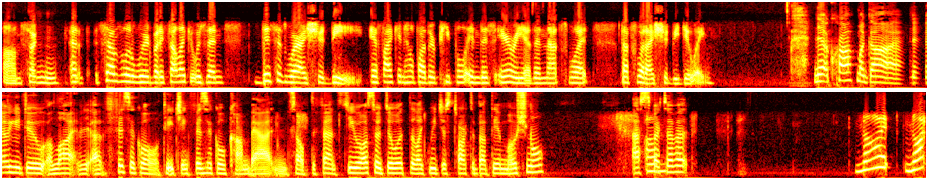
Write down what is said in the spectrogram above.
Um, so mm-hmm. I, it sounds a little weird, but I felt like it was then this is where I should be. If I can help other people in this area, then that's what that's what I should be doing. Now, Krav Maga, I know you do a lot of physical teaching, physical combat and self defense. Do you also deal with the, like we just talked about, the emotional aspect um, of it? Not not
